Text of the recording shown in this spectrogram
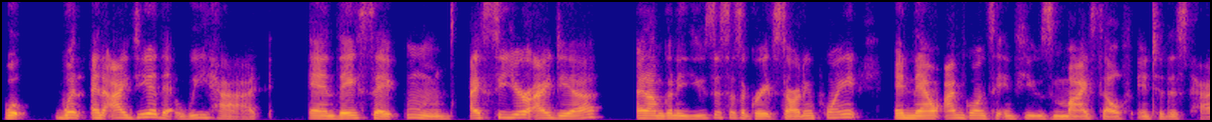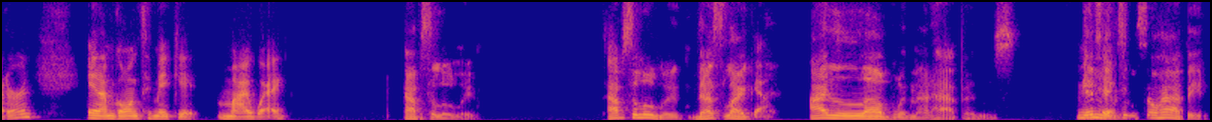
what when an idea that we had and they say, mm, I see your idea and I'm going to use this as a great starting point. point and now I'm going to infuse myself into this pattern and I'm going to make it my way. Absolutely. Absolutely. That's like Yeah. I love when that happens. Me it too. makes me so happy.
